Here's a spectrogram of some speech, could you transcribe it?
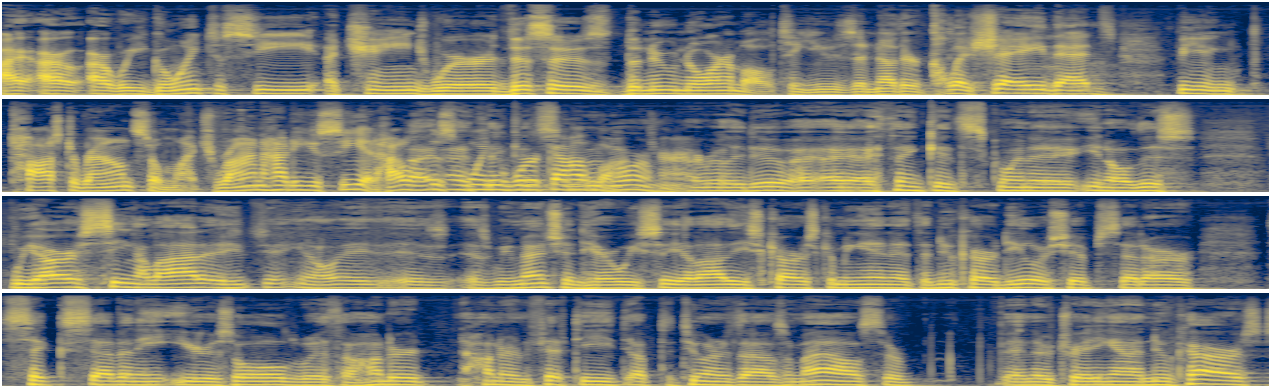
Are, are, are, we going to see a change where this is the new normal, to use another cliche that's being tossed around so much? Ron, how do you see it? How is this I, going to work out long term? I really do. I, I, think it's going to, you know, this. We are seeing a lot of, you know, as, as we mentioned here, we see a lot of these cars coming in at the new car dealerships that are six, seven, eight years old with 100, 150 up to 200,000 miles. They're, and they're trading on new cars.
